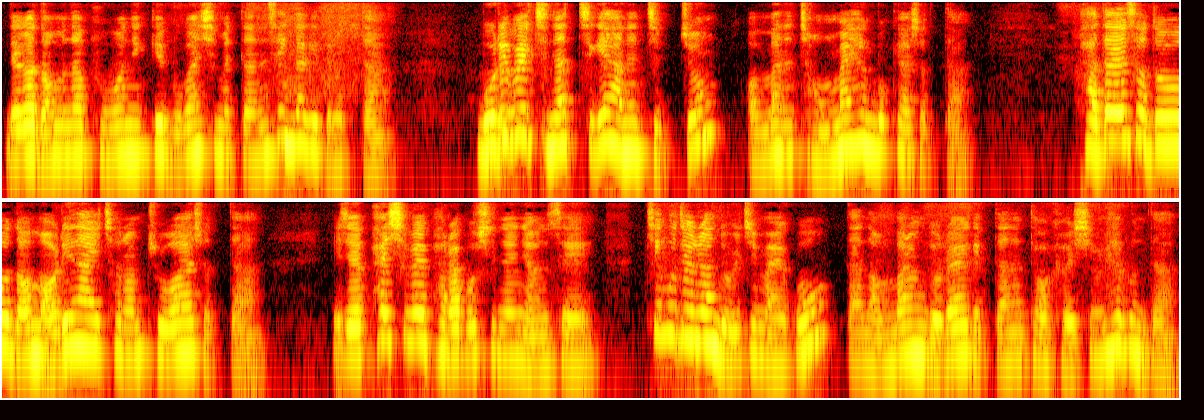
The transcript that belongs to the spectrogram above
내가 너무나 부모님께 무관심했다는 생각이 들었다. 몰입을 지나치게 하는 집중, 엄마는 정말 행복해 하셨다. 바다에서도 너무 어린아이처럼 좋아하셨다. 이제 80을 바라보시는 연세, 친구들이랑 놀지 말고 난 엄마랑 놀아야겠다는 더 결심을 해본다.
